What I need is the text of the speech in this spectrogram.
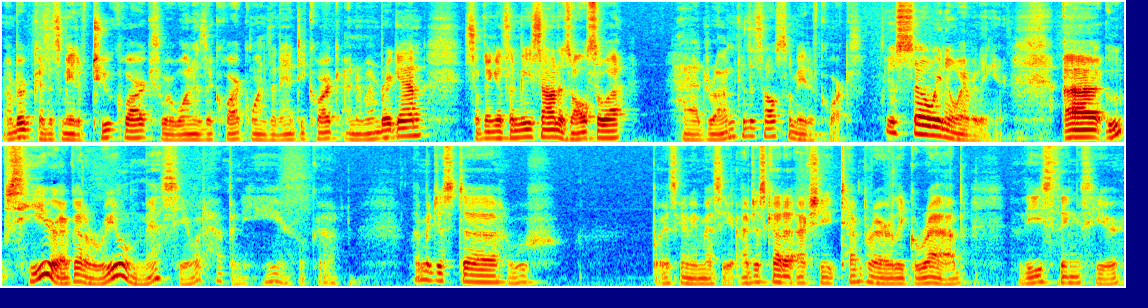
Remember, because it's made of two quarks, where one is a quark, one's an antiquark. And remember again, something that's a meson is also a hadron because it's also made of quarks. Just so we know everything here. Uh, oops, here, I've got a real mess here. What happened here? Oh, God. Let me just, uh, oof. Boy, it's going to be messy. I just got to actually temporarily grab these things here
